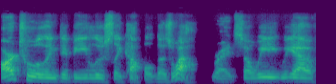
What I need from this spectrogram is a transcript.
our tooling to be loosely coupled as well, right? So we we have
